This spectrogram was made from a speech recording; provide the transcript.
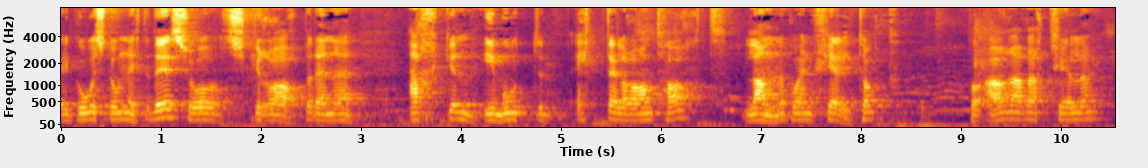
eh, god stund etter det, så skraper denne arken imot et eller annet hardt, lander på en fjelltopp på Araratfjellet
